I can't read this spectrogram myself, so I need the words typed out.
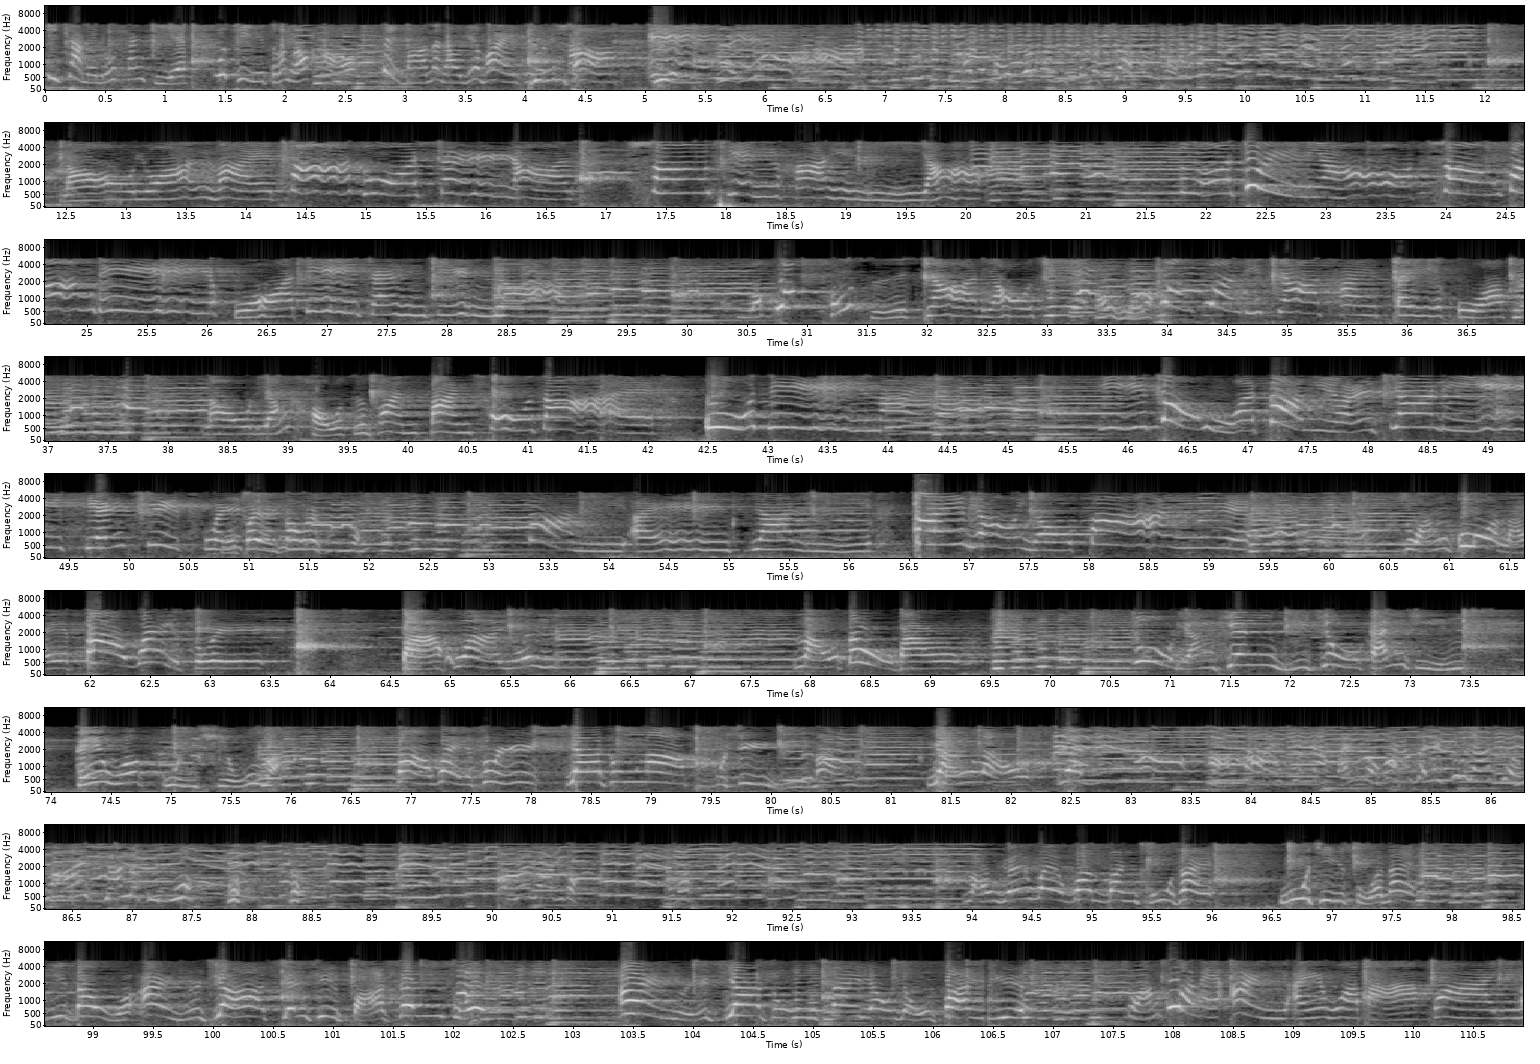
记下了刘三姐，夫妻得了好，再把那老爷外云上一云啊！看那老员外是什么老。员外他做事儿啊，伤天害理呀，得罪了上方的火的真君呐，火光从此下了血，皇冠的家财被火焚，老两口子万般出在。不进来呀！你到我大女儿家里前去存身。大外孙子。大女儿家里待了有半月，转过来大外孙把话云，老豆包。天，你就赶紧给我滚球啊！大外孙儿家中啊，不是你们养老人啊！大外孙啊，咱说话能在无计所奈，一到我二女家前去把身存。二女家中待了有半月，转过来二女儿我把话云。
